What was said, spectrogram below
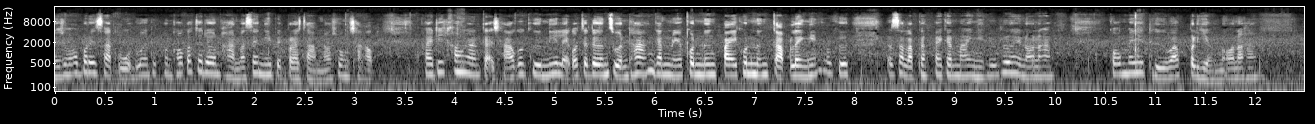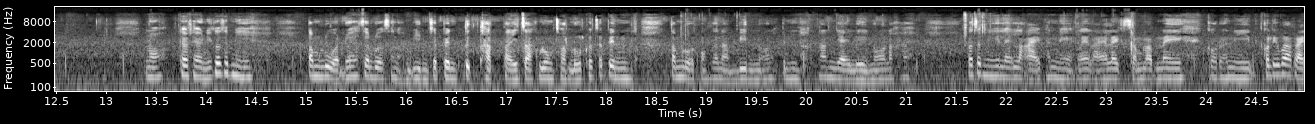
ดยเฉพาะบริษัทอูดด้วยทุกคนเขาก็จะเดินผ่านมาเส้นนี้เป็นประจำนะช่วงเช้าใครที่เข้างานกะเช้าก็คือนี่แหละก็จะเดินสวนทางกันเนี่ยคนนึงไปคนนึงกลับอะไรเงี้ยก็คือสลับกันไปกันมาอย่างนี้เรื่อยๆเนาะนะคะก็ไม่ได้ถือว่าเปลี่ยวเนาะนะคะเนาะแถวๆนี้ก็จะมีตำรวจด้วยตำรวจสนามบินจะเป็นตึกถัดไปจากโรงจอดรถก็จะเป็นตำรวจของสนามบินเนาะเป็นนั่นใหญ่เลยเนาะนะคะ ก็จะมีหลายๆแผนกหลายๆอะไรสำหรับในกรณีเขาเรียกว่าอะไร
